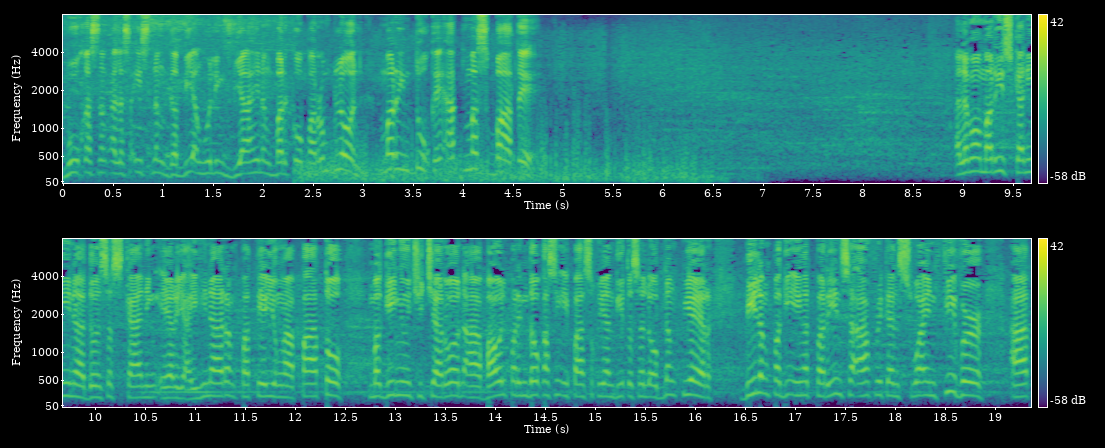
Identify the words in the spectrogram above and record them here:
bukas ng alas 6 ng gabi ang huling biyahe ng barko pa Romblon, Marinduque at Masbate. Alam mo Maris, kanina doon sa scanning area ay hinarang pati yung uh, pato, maging yung chicharon. Uh, bawal pa rin daw kasing ipasok yan dito sa loob ng pier bilang pag-iingat pa rin sa African swine fever at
